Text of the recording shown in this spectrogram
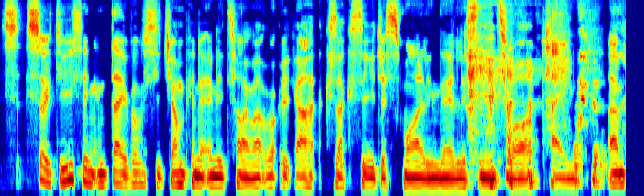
so, do you think, and Dave, obviously jump in at any time, because I can see you just smiling there, listening to our pain. Um,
